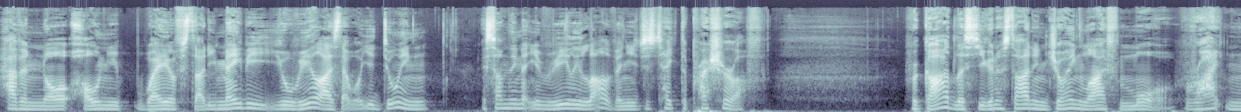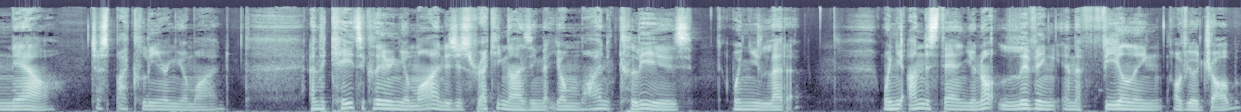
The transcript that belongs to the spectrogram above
have a no, whole new way of study. Maybe you'll realize that what you're doing is something that you really love and you just take the pressure off. Regardless, you're going to start enjoying life more right now just by clearing your mind. And the key to clearing your mind is just recognizing that your mind clears when you let it. When you understand you're not living in the feeling of your job,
